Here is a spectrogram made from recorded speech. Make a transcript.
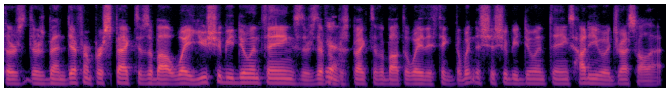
there's there's been different perspectives about way you should be doing things. There's different yeah. perspective about the way they think the witnesses should be doing things. How do you address all that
